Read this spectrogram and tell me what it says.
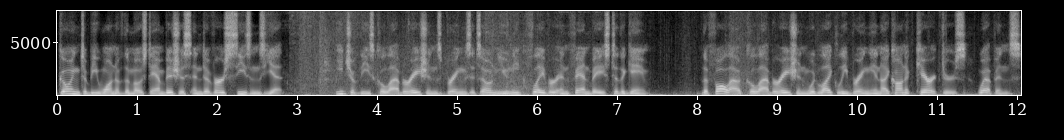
Going to be one of the most ambitious and diverse seasons yet. Each of these collaborations brings its own unique flavor and fanbase to the game. The Fallout collaboration would likely bring in iconic characters, weapons,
